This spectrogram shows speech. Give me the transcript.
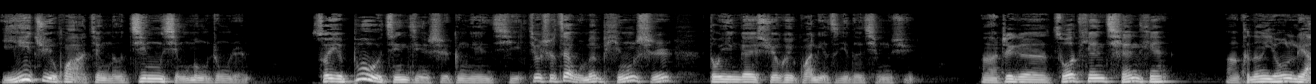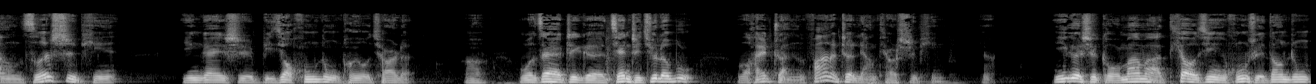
一句话就能惊醒梦中人，所以不仅仅是更年期，就是在我们平时都应该学会管理自己的情绪。啊，这个昨天前天啊，可能有两则视频，应该是比较轰动朋友圈的。啊，我在这个减脂俱乐部，我还转发了这两条视频。一个是狗妈妈跳进洪水当中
